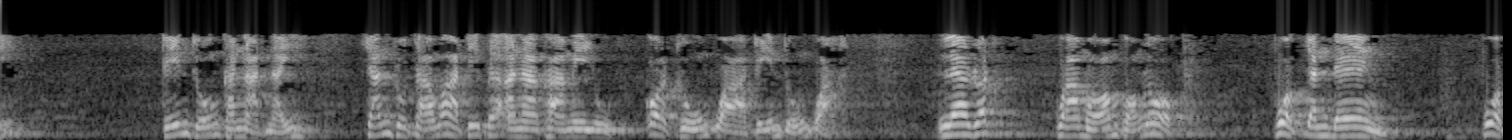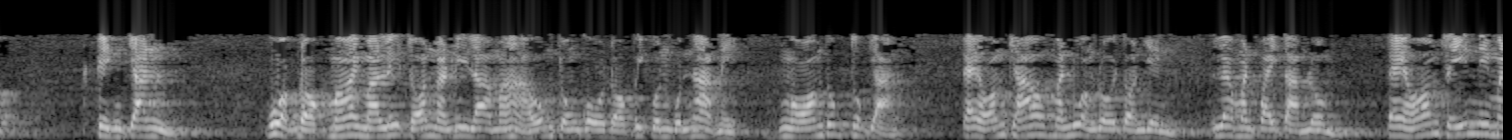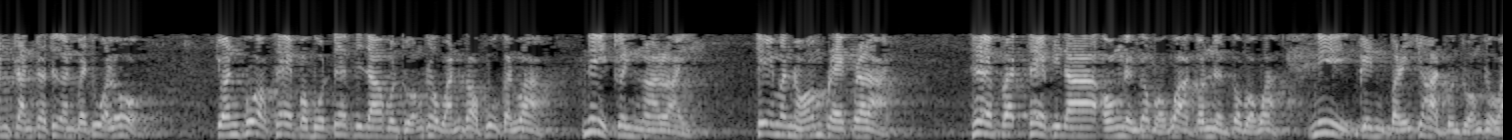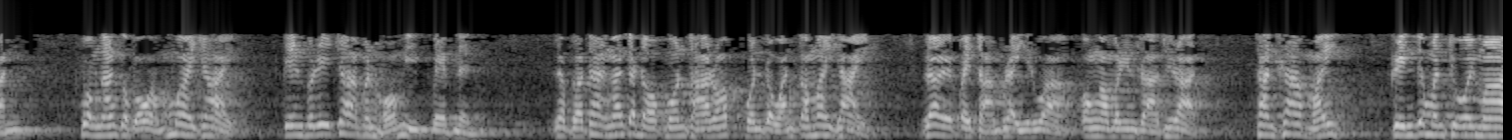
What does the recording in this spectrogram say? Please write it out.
ศีลสูงขนาดไหน ชั้นสุทาวาสที่พระอนาคามีอยู่ ก็สูงกว่าศีลสูงกว่า และรสความหอมของโลก พวกจันแดง พวก กลิ่นจันพวกดอกไม้มาลิสอนมาลีลามหาองจงโกดอกพิกุลบุญนาคนี่หอมทุกทุกอย่าง แต่หอมเช้ามันร่วงโรยตอนเย็น แล้วมันไปตามลม แต่หอมศีลนี่มันสั่นสะเทือนไปทั่วโลก จนพวกเทพประบุเทพธิดาบนสวงสวรรค์ก็พูดกันว่า นี่กลิ่นอะไร ที่มันหอมแปลกประหลาด เทพเทพธิดาองค์หนึ่งก็บอกว่าตนหนึ่งก็บอกว่า นี่กลิ่นปริชาติบนสวงสวรรค์ พวกนั้นก็บอกว่าไม่ใช่กลิ่นปริชาติมันหอมอีกแบบหนึ่ง แล้วก็ถ้างั้นก็ดอกมณฑารบบนสวรรค์ก็ไม่ใช่ แล้วไปถามพระอินทร์ว่า องค์อมรินทราธิราช ท่านทราบไหมกลิ่นที่มันโชยมา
